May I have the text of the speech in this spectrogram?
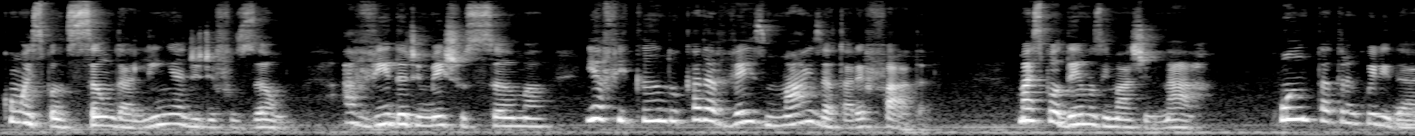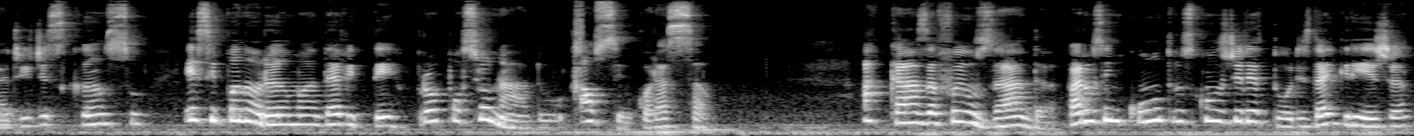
Com a expansão da linha de difusão, a vida de Meixo Sama ia ficando cada vez mais atarefada. Mas podemos imaginar quanta tranquilidade e descanso esse panorama deve ter proporcionado ao seu coração. A casa foi usada para os encontros com os diretores da igreja,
